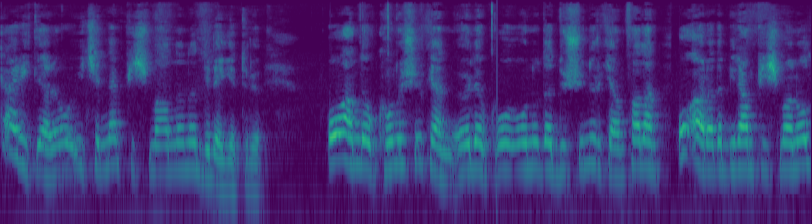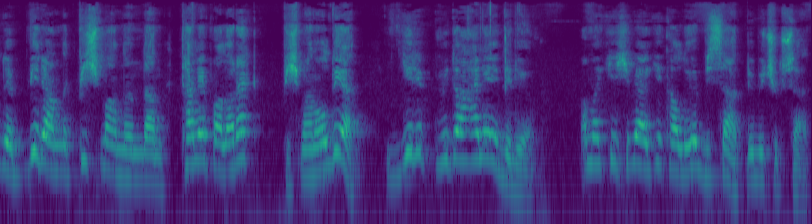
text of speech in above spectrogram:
gayri ihtiyari o içinden pişmanlığını dile getiriyor. O anda o konuşurken öyle onu da düşünürken falan o arada bir an pişman oldu ya bir anlık pişmanlığından talep alarak pişman oldu ya girip müdahale ediliyor. Ama kişi belki kalıyor bir saat, bir buçuk saat.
